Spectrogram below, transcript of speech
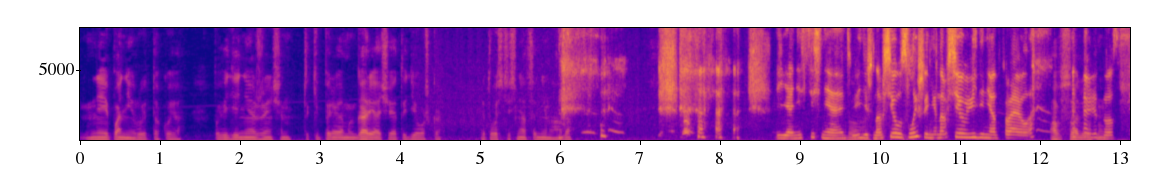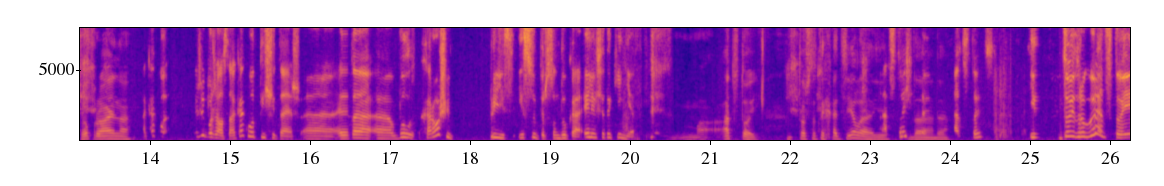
Мне импонирует такое поведение женщин. Таки прямо горячая ты девушка. Этого стесняться не надо. Я не стесняюсь, Да. видишь, на все услышания, на все увидения отправила. Абсолютно. Видос. Все правильно. А как вот, скажи, пожалуйста, а как вот ты считаешь, э, это э, был хороший приз из супер сундука или все-таки нет? Отстой. То, что ты хотела. и- Отстой? Да, да. Отстой? И то, и другое отстой.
